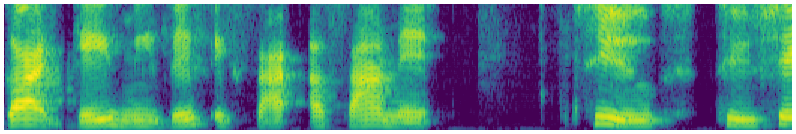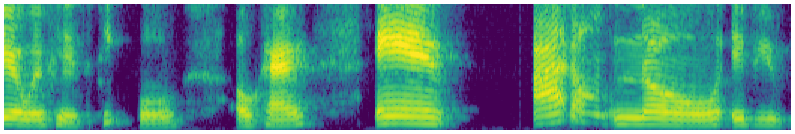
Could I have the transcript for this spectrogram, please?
God gave me this assignment to to share with his people, okay? And I don't know if you've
